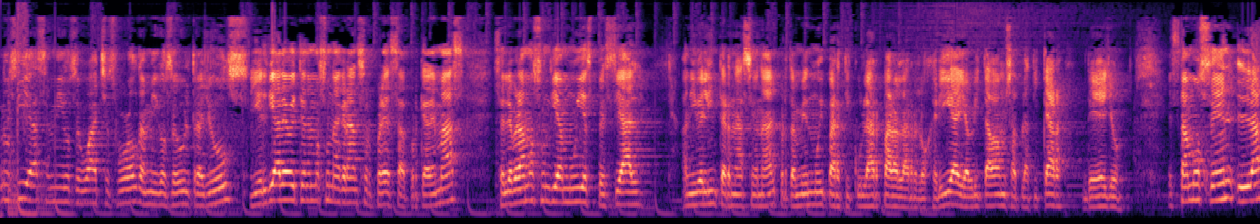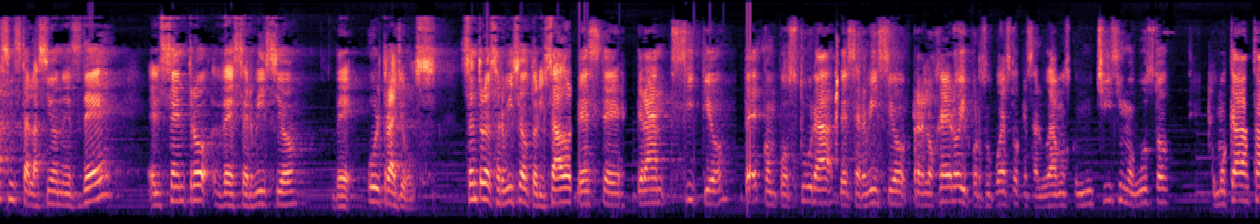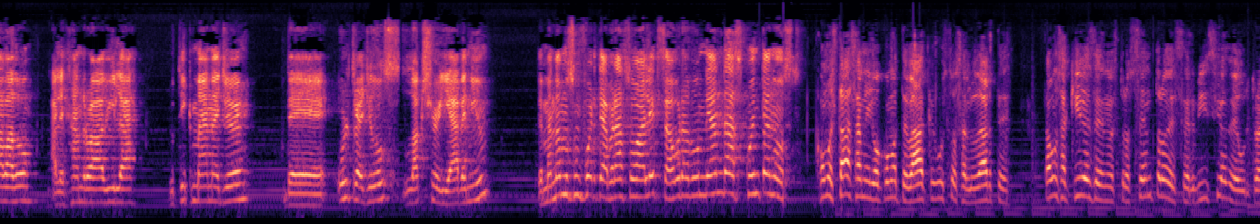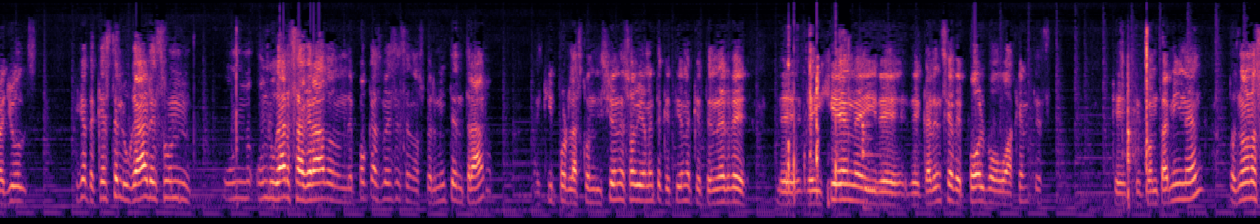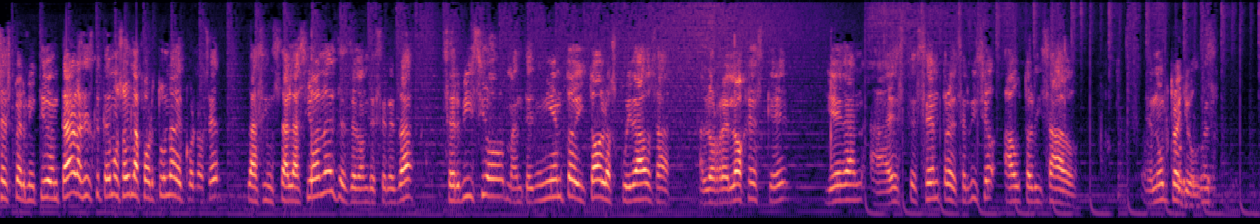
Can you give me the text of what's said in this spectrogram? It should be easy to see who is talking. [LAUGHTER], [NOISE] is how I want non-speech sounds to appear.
Speaker 1: Buenos días amigos de Watches World, amigos de Ultra Jules. Y el día de hoy tenemos una gran sorpresa porque además celebramos un día muy especial a nivel internacional, pero también muy particular para la relojería y ahorita vamos a platicar de ello. Estamos en las instalaciones de el centro de servicio de Ultra Jules centro de servicio autorizado de este gran sitio de compostura, de servicio relojero y por supuesto que saludamos con muchísimo gusto, como cada sábado, Alejandro Ávila, Boutique Manager de Ultra Jules Luxury Avenue. Te mandamos un fuerte abrazo, Alex. Ahora, ¿dónde andas? Cuéntanos.
Speaker 2: ¿Cómo estás, amigo? ¿Cómo te va? Qué gusto saludarte. Estamos aquí desde nuestro centro de servicio de Ultra Jules. Fíjate que este lugar es un un, lugar sagrado donde pocas veces se nos permite entrar, aquí por las condiciones obviamente que tiene que tener de, higiene y de, carencia de polvo o agentes que, contaminen, pues no nos es permitido entrar, así es que tenemos hoy la fortuna de conocer las instalaciones desde donde se les da servicio, mantenimiento y todos los cuidados a, a los relojes que llegan a este centro de servicio autorizado en Ultra Jules.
